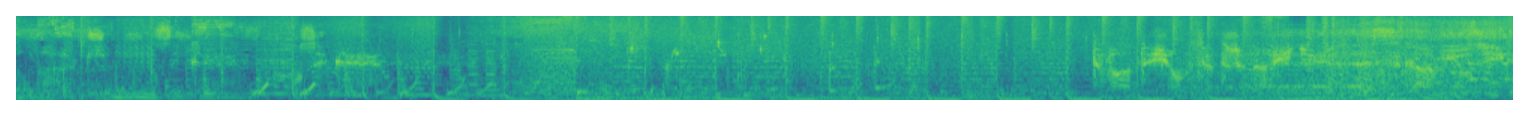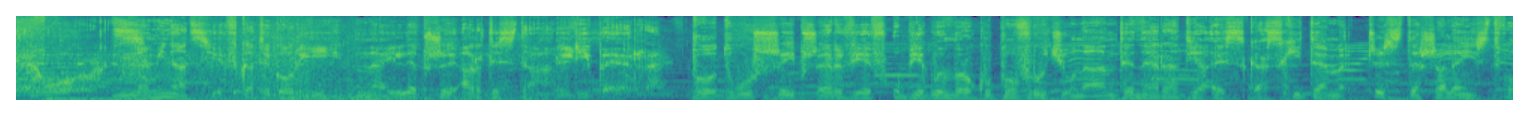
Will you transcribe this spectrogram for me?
Zobacz muzykę. Muzykę. 2013 SK Music Awards. Nominacje w kategorii Najlepszy artysta Liber. Po dłuższej przerwie w ubiegłym roku powrócił na antenę Radia SK z hitem Czyste Szaleństwo,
